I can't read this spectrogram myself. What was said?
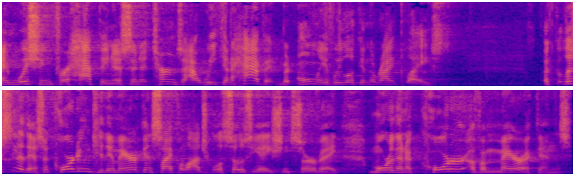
and wishing for happiness. And it turns out we can have it, but only if we look in the right place. Listen to this. According to the American Psychological Association survey, more than a quarter of Americans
